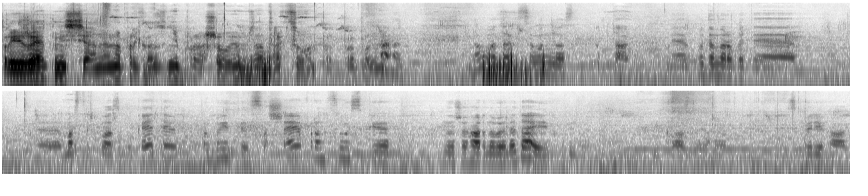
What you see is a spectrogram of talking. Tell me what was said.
Приїжджають містяни, наприклад, з Дніпра. Що ви їм за атракціон пр- пропонуєте? Ну, атракціон у нас так. Е, Будемо робити е, мастер-клас букети робити, саше французьке. Воно дуже гарно виглядає і ну, і класно його зберігати.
